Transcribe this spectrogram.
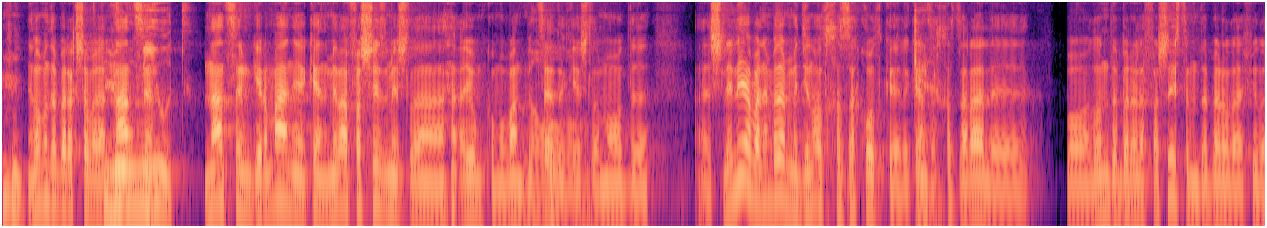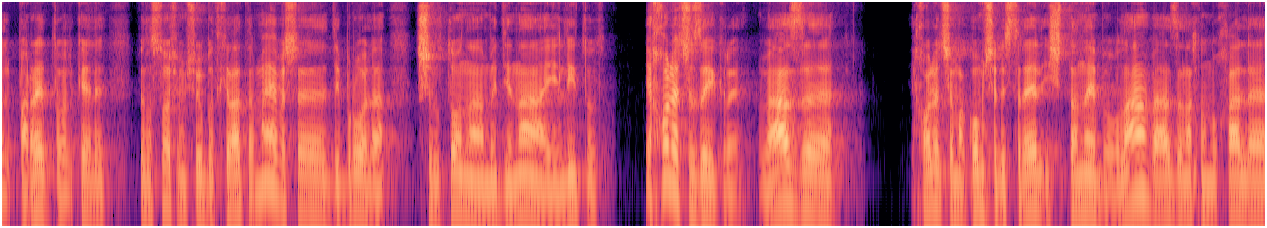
אני לא מדבר עכשיו על הנאצים. לאומיות. נאצים, גרמניה, כן, מילה פשיזם יש לה, היום כמובן ברור, בצדק, ברור. יש לה מאוד אה, שלילי, אבל אני מדבר על מדינות חזקות כאלה, כן, כן. זה חזרה ל... בואו לא נדבר על הפשיסטים, נדבר אולי אפילו על פרטו, על כאלה פילוסופים שהיו בתחילת המאה ושדיברו על השלטון המדינה, האליטות. יכול להיות שזה יקרה, ואז אה, יכול להיות שהמקום של ישראל ישתנה בעולם, ואז אנחנו נוכל אה,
